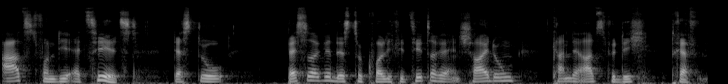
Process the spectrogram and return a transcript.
Arzt von dir erzählst, desto bessere, desto qualifiziertere Entscheidungen kann der Arzt für dich treffen.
